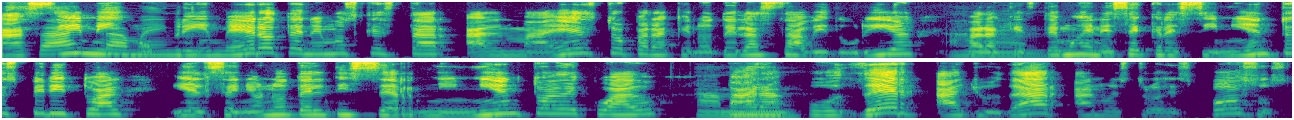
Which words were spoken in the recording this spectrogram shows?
Así mismo, primero tenemos que estar al maestro para que nos dé la sabiduría, para que estemos en ese crecimiento espiritual y el Señor nos dé el discernimiento adecuado para poder ayudar a nuestros esposos.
